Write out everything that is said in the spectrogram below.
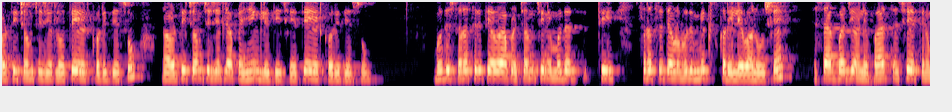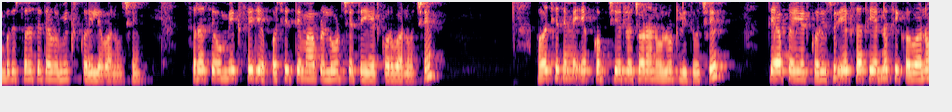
અડધી ચમચી જેટલો તે એડ કરી દઈશું અને અડધી ચમચી જેટલી આપણે હિંગ લીધી છે તે એડ કરી દઈશું બધું સરસ રીતે હવે આપણે ચમચીની મદદથી સરસ રીતે આપણે બધું મિક્સ કરી લેવાનું છે. શાકભાજી અને ભાત છે તેને બધું સરસ રીતે આપણે મિક્સ કરી લેવાનું છે. સરસ એવું મિક્સ થઈ જાય પછી તેમાં આપણે લોટ છે તે એડ કરવાનો છે. હવે છે તે મેં એક કપ જેટલો ચણાનો લોટ લીધો છે. તે આપણે એડ કરીશું. એકસાથે એડ નથી કરવાનો.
